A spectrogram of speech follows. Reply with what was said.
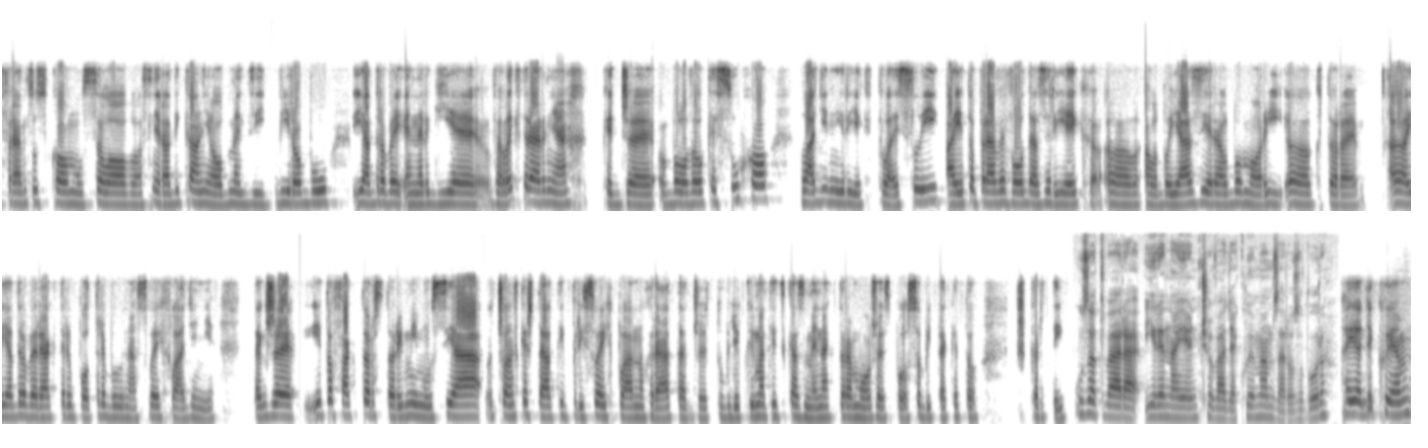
Francúzsko muselo vlastne radikálne obmedziť výrobu jadrovej energie v elektrárniach, keďže bolo veľké sucho, hladiny riek klesli a je to práve voda z riek alebo jazier alebo morí, ktoré jadrové reaktory potrebujú na svoje chladenie. Takže je to faktor, s ktorými musia členské štáty pri svojich plánoch rátať, že tu bude klimatická zmena, ktorá môže spôsobiť takéto škrty. Uzatvára Irena Jenčová. Ďakujem vám za rozhovor. A ja ďakujem.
